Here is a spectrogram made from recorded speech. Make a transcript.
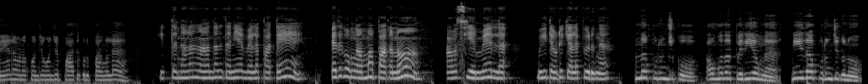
வேலை உனக்கு கொஞ்சம் கொஞ்சம் பார்த்து கொடுப்பாங்களே இத்தனை நாள் நான் தான் தனியாக வேலை பார்த்தேன்? எதுக்கு உங்க அம்மா பார்க்கணும்? அவசியமே இல்லை. வீட்டை விட்டு கிளப்பி விடுங்க. என்ன புரிஞ்சுக்கோ. அவங்க தான் பெரியவங்க. நீ தான் புரிஞ்சுக்கணும்.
